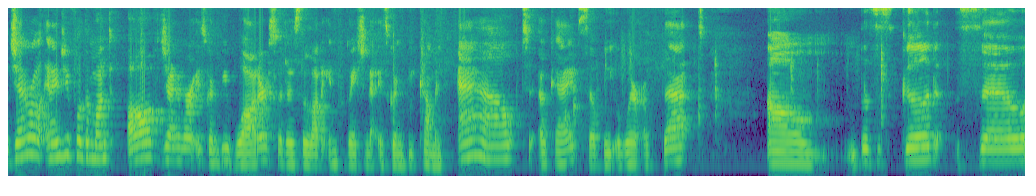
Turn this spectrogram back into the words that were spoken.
general energy for the month of January is going to be water. So there's a lot of information that is going to be coming out. Okay, so be aware of that. Um, this is good. So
